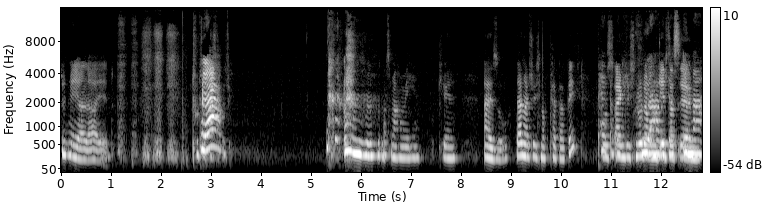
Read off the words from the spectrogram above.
Tut mir ja leid. Tut mir Was machen wir hier? Okay. Also, dann natürlich noch Peppa Pig. Wo es eigentlich nur Früher darum geht, ich das dass ähm, immer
